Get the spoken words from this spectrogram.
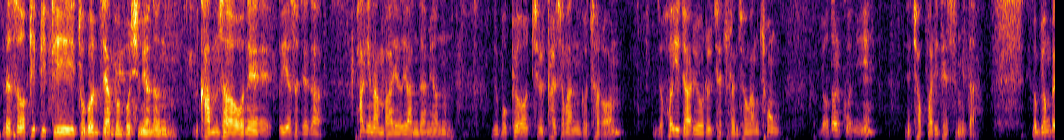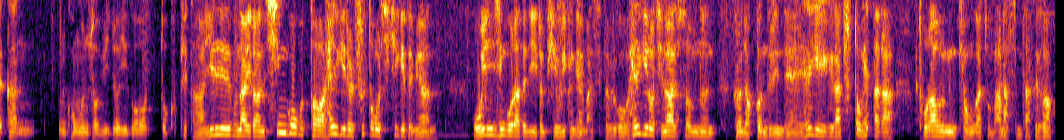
그래서 PPT 두 번째 한번 보시면은 감사원에 의해서 제가 확인한 바에 의한다면 목표치를 달성한 것처럼 허위 자료를 제출한 정황 총 8건이 적발이 됐습니다. 명백한 공문서 위조이고 또 국회 어, 119나 이런 신고부터 헬기를 출동을 시키게 되면 5인 신고라든지 이런 비용이 굉장히 많습니다. 그리고 헬기로 진화할 수 없는 그런 여건들인데 헬기가 출동했다가 돌아오는 경우가 좀 많았습니다. 그래서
